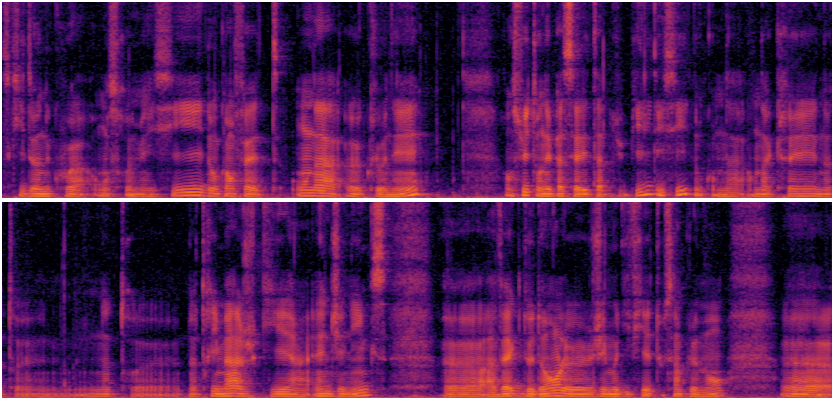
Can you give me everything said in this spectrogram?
Ce qui donne quoi? On se remet ici. Donc en fait, on a euh, cloné. Ensuite, on est passé à l'étape du build ici. Donc on a, on a créé notre, notre, notre image qui est un Nginx euh, avec dedans, j'ai modifié tout simplement euh,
